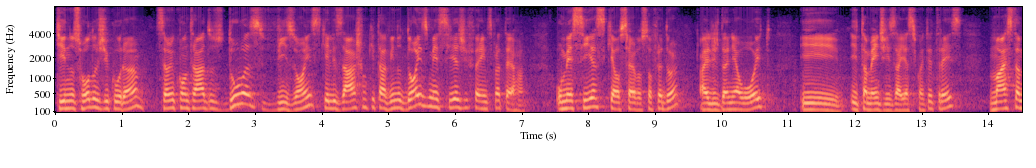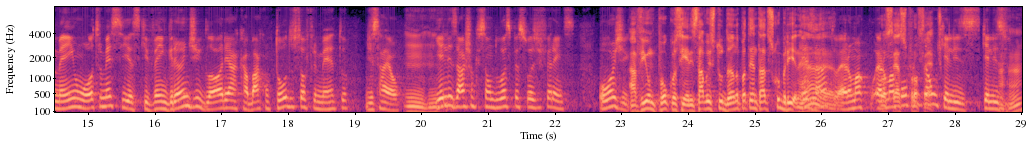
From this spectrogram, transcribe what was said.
que nos rolos de Corã são encontrados duas visões que eles acham que está vindo dois Messias diferentes para a Terra. O Messias, que é o servo sofredor, aí de Daniel 8 e, e também de Isaías 53, mas também um outro Messias que vem em grande glória acabar com todo o sofrimento de Israel. Uhum. E eles acham que são duas pessoas diferentes. Hoje. Havia um pouco assim, eles estavam estudando para tentar descobrir, né? Exato, era uma, era uma confusão profético. que eles, que eles uhum.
